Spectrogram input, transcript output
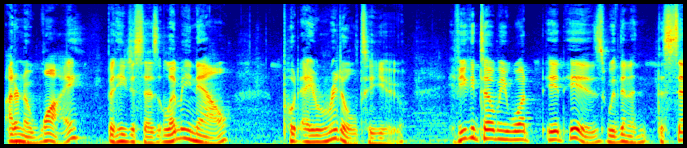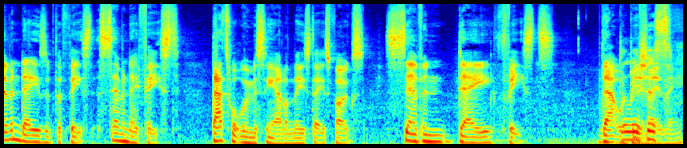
I don't know why, but he just says, "Let me now put a riddle to you. If you can tell me what it is within a, the seven days of the feast, a seven-day feast. That's what we're missing out on these days, folks. Seven-day feasts. That would Delicious. be amazing."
